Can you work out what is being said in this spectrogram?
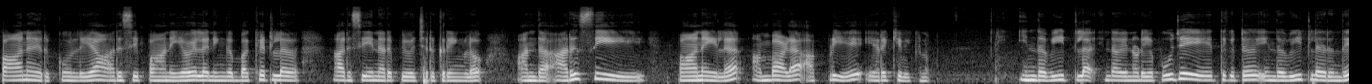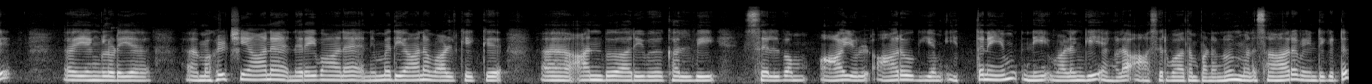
பானை இருக்கும் இல்லையா? அரிசி பானையோ இல்லை நீங்கள் பக்கெட்டில் அரிசி நிரப்பி வச்சுருக்கிறீங்களோ அந்த அரிசி பானையில் அம்பாளை அப்படியே இறக்கி வைக்கணும். இந்த வீட்டில் இந்த என்னுடைய பூஜையை ஏற்றுக்கிட்டு இந்த வீட்டில் இருந்து எங்களுடைய மகிழ்ச்சியான நிறைவான நிம்மதியான வாழ்க்கைக்கு அன்பு அறிவு கல்வி செல்வம் ஆயுள் ஆரோக்கியம் இத்தனையும் நீ வழங்கி எங்களை ஆசிர்வாதம் பண்ணணும்னு மனசார வேண்டிக்கிட்டு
